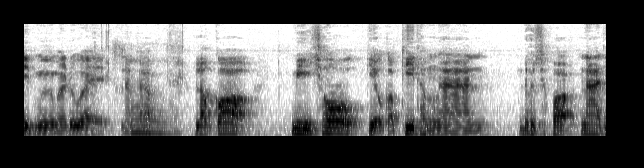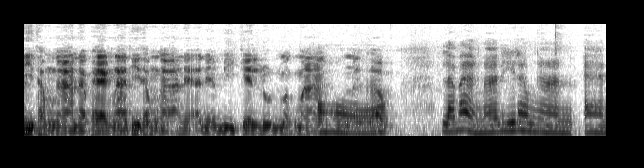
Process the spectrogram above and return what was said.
ติดมือมาด้วยนะครับอืมแล้วก็มีโชคเกี่ยวกับที่ทำงาน โดยเฉพาะหน้าที่ทำงานนะแผงหน้าที่ทำงานเนี่ยอันเนี้ยมีเกณฑ์ลุ้นมากโอ้โหๆนะครับแล้วแบ่งหน้าที่ทำงานแอน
